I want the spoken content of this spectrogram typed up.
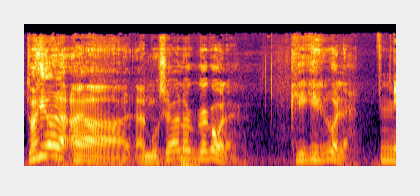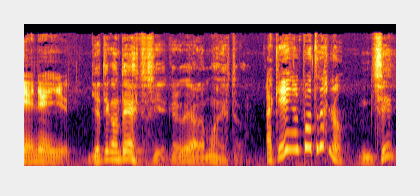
¿Tú has ido a la- a- al Museo de la Coca-Cola? ¿Qué, qué cola? Ñe, ñe, ñe. Ya te conté esto, sí, creo que hablamos de esto. ¿Aquí en el podcast no? ¿Sí?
